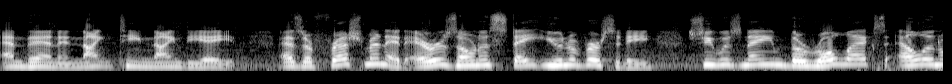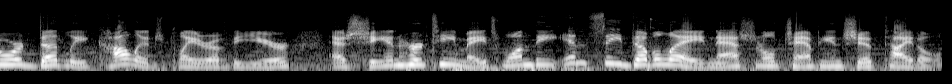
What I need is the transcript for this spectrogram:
And then in 1998, as a freshman at Arizona State University, she was named the Rolex Eleanor Dudley College Player of the Year as she and her teammates won the NCAA National Championship title.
